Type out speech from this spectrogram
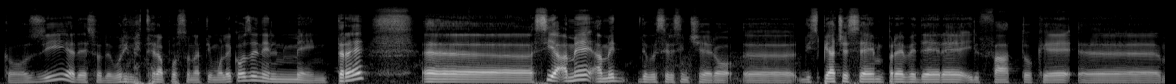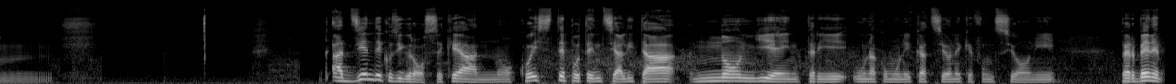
così. Adesso devo rimettere a posto un attimo le cose nel mentre. Eh, sì, a me, a me, devo essere sincero, eh, dispiace sempre vedere il fatto che ehm, aziende così grosse che hanno queste potenzialità non gli entri una comunicazione che funzioni per bene,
